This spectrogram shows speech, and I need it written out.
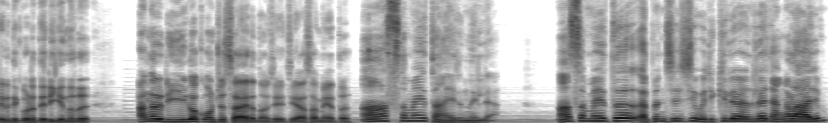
എഴുതി കൊടുത്തിരിക്കുന്നത്. അങ്ങനെ ഒരു ഈഗോ കോൺഷ്യസ് ആയിരുന്നോ ചേച്ചി ആ സമയത്ത്? ആ സമയത്തായിരുന്നില്ല. ആ സമയത്ത് അൽപ്പൻ ചേച്ചി ഒരിക്കലും അതിലെ ഞങ്ങളാരും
